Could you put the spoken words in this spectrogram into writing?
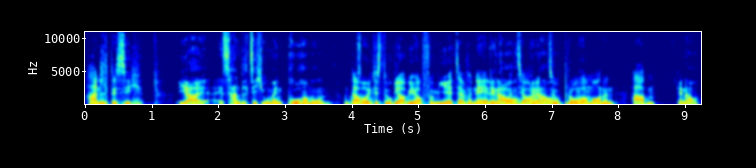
handelt es sich? Ja, es handelt sich um ein Prohormon. Und da also, wolltest du, glaube ich, auch von mir jetzt einfach nähere genau, Informationen genau. zu Prohormonen mhm. haben. Genau.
